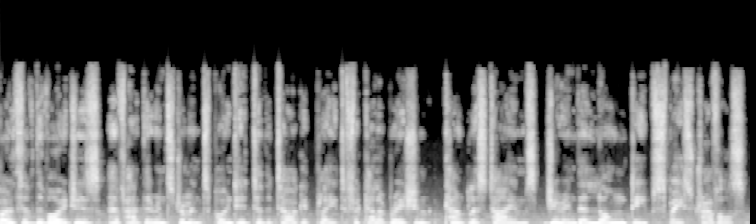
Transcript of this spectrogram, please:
Both of the Voyagers have had their instruments pointed to the target plate for calibration countless times during their long deep space travels.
